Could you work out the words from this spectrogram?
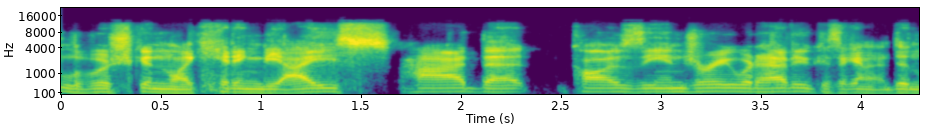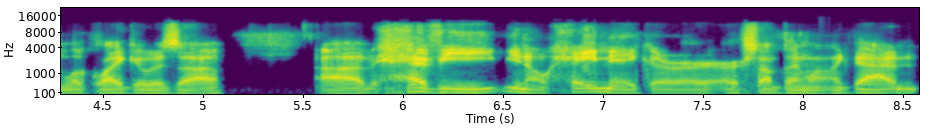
Lyubushkin like hitting the ice hard that caused the injury, what have you, because again it didn't look like it was a uh, heavy, you know, haymaker or, or, something like that. And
